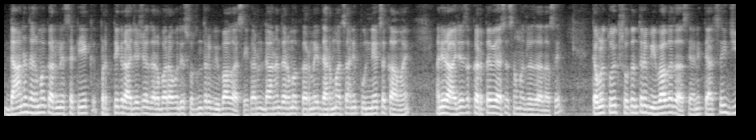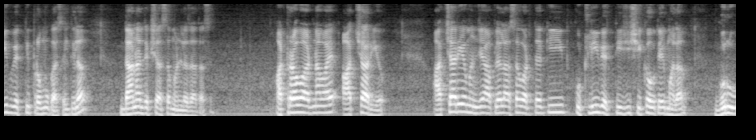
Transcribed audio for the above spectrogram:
दानधर्म करण्यासाठी एक प्रत्येक राजाच्या दरबारामध्ये स्वतंत्र विभाग असे कारण दानधर्म करणे धर्माचं आणि पुण्याचं काम आहे आणि राजाचं कर्तव्य असं समजलं जात असे. त्यामुळे तो एक स्वतंत्र विभागच असे आणि त्याचंही जी व्यक्ती प्रमुख असेल तिला दानाध्यक्ष असं म्हणलं जात असे. अठरावं आडनाव आहे आचार्य. आचार्य म्हणजे आपल्याला असं वाटतं की कुठली व्यक्ती जी शिकवते मला गुरु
